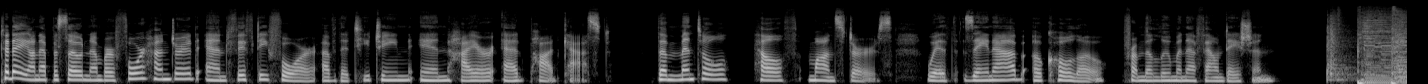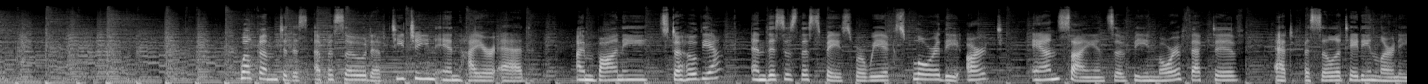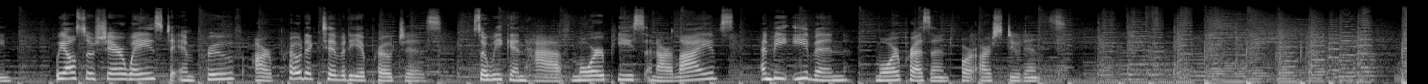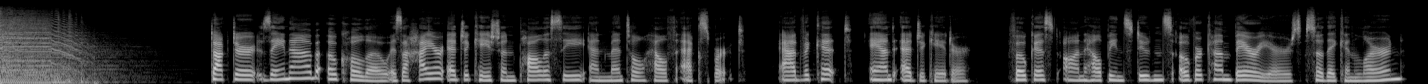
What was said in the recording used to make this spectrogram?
Today, on episode number 454 of the Teaching in Higher Ed podcast, the mental health monsters with Zainab Okolo from the Lumina Foundation. Welcome to this episode of Teaching in Higher Ed. I'm Bonnie Stachowiak, and this is the space where we explore the art and science of being more effective at facilitating learning we also share ways to improve our productivity approaches so we can have more peace in our lives and be even more present for our students. Dr. Zainab Okolo is a higher education policy and mental health expert, advocate, and educator focused on helping students overcome barriers so they can learn,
